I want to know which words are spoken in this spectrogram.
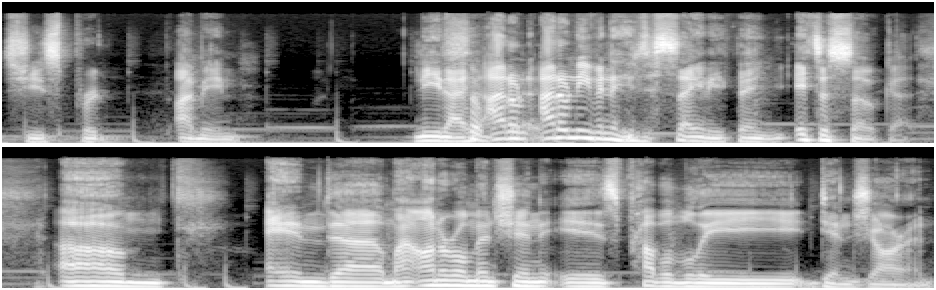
she's. Pre- I mean, need I? I don't. I don't even need to say anything. It's Ahsoka. Um, and uh, my honorable mention is probably Din Djarin,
